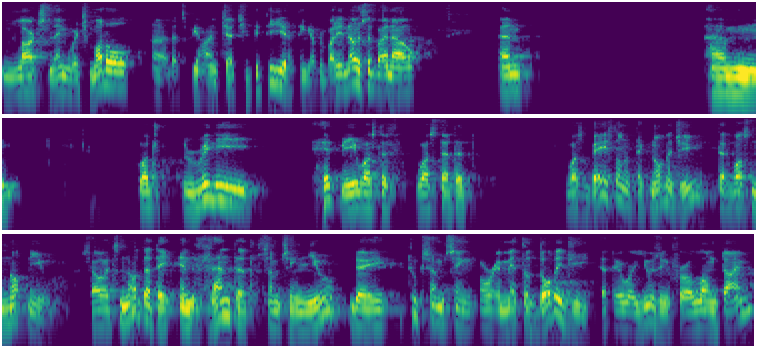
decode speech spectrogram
large language model uh, that's behind ChatGPT. I think everybody knows it by now. And um, what really hit me was the was that it was based on a technology that was not new. So it's not that they invented something new. They took something or a methodology that they were using for a long time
